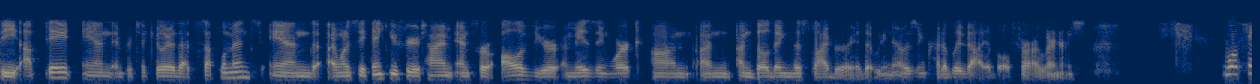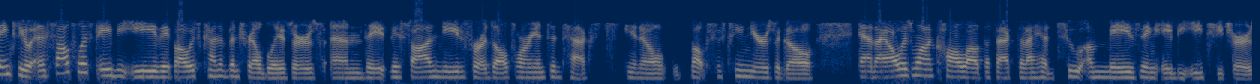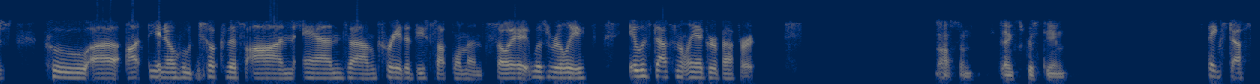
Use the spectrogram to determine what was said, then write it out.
the update and in particular that supplement. And I want to say thank you for your time and for all of your amazing work on, on, on building this library that we know is incredibly valuable for our learners. Well, thank you. And Southwest ABE, they've always kind of been trailblazers, and they, they saw a need for adult-oriented texts, you know, about 15 years ago. And I always want to call out the fact that I had two amazing ABE teachers who, uh, uh, you know, who took this on and um, created these supplements. So it was really, it was definitely a group effort. Awesome. Thanks, Christine. Thanks, Jeff.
